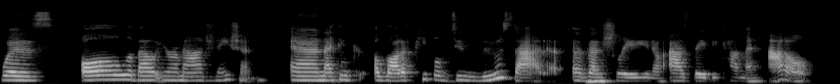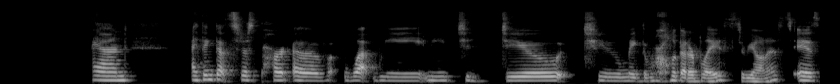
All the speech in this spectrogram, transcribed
was all about your imagination. And I think a lot of people do lose that mm-hmm. eventually, you know, as they become an adult. And I think that's just part of what we need to do to make the world a better place, to be honest, is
